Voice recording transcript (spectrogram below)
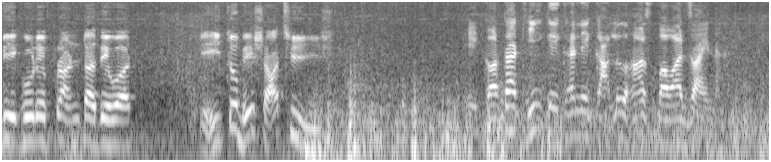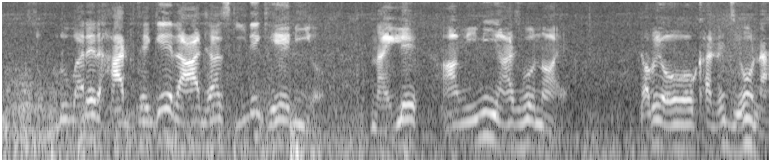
বেঘরে প্রাণটা দেওয়ার? এই তো বেশ আছিস। কথা ঠিক এখানে কালো হাঁস পাওয়া যায় না। শুক্রবারের হাট থেকে রাজহাঁস কিনে খেয়ে নিও নাইলে আমি নিয়ে আসব নয়। তবে ওখানে যেও না।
